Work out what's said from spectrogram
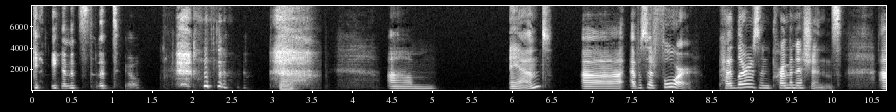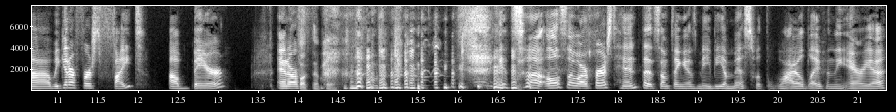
Gideon instead of two. um, and uh, episode four, peddlers and premonitions. Uh, we get our first fight, a bear, and our Fuck that bear. it's uh, also our first hint that something is maybe amiss with wildlife in the area.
